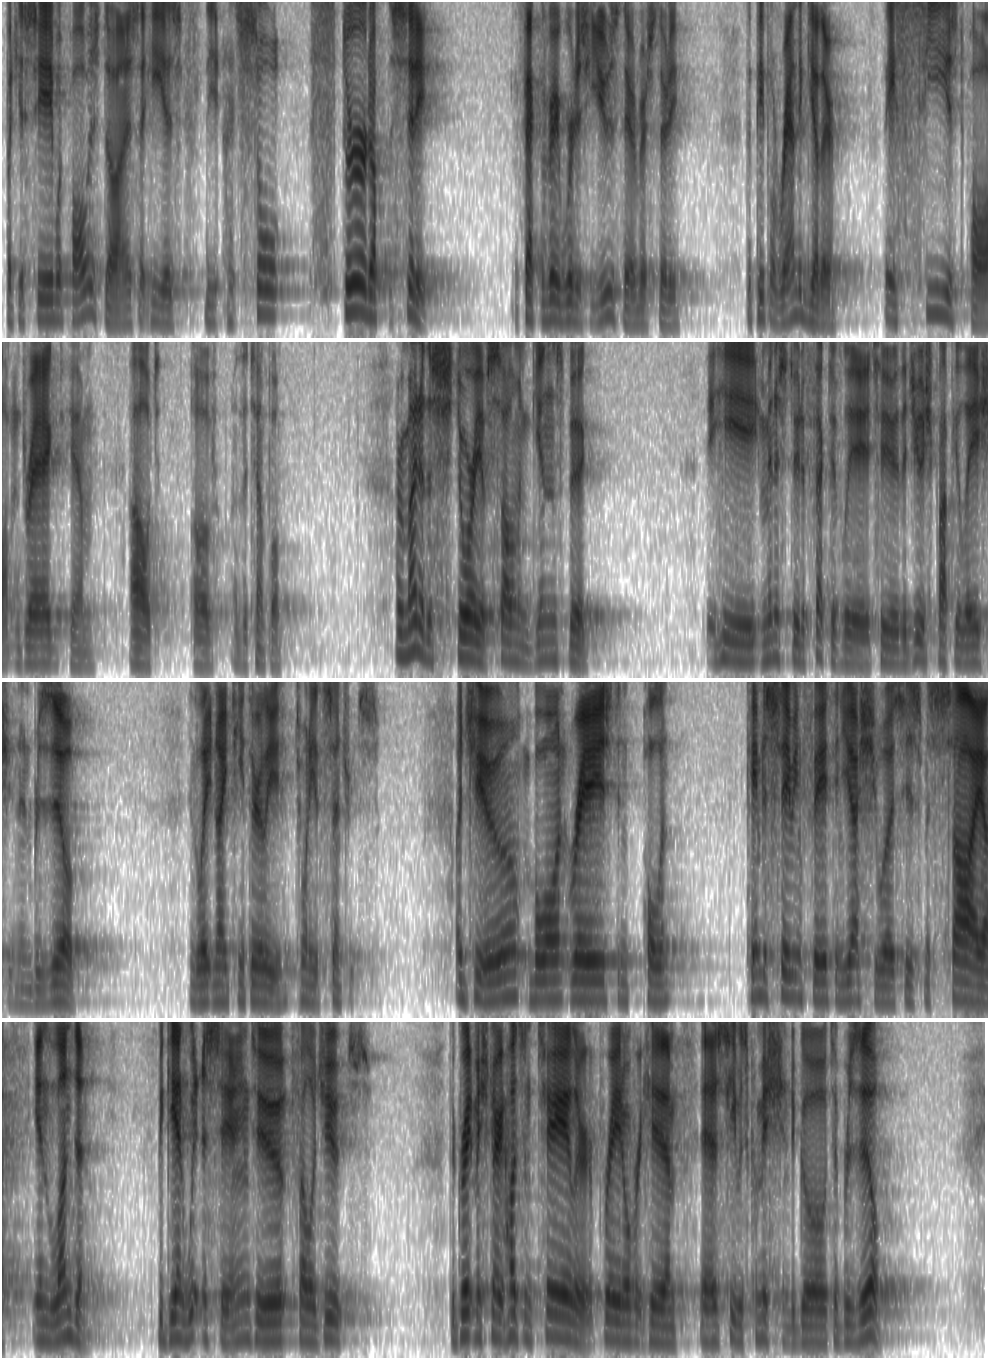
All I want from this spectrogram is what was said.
But you see, what Paul has done is that he has, so stirred up the city. In fact, the very word is used there in verse 30. The people ran together, they seized Paul and dragged him out of the temple. I'm reminded of the story of Solomon Ginsburg. He ministered effectively to the Jewish population in Brazil in the late 19th, early 20th centuries. A Jew born, raised in Poland, came to saving faith in Yeshua as his Messiah in London, began witnessing to fellow Jews. The great missionary Hudson Taylor prayed over him as he was commissioned to go to Brazil.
